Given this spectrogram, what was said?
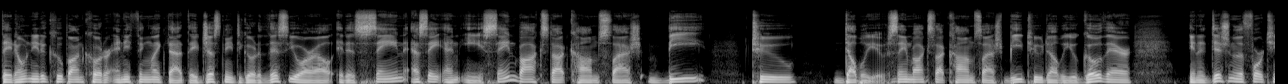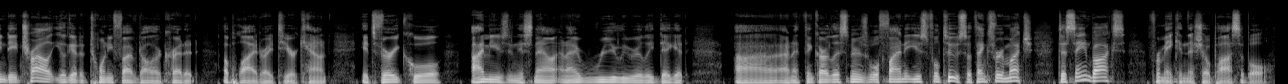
They don't need a coupon code or anything like that. They just need to go to this URL. It is sane, S A N E, sanebox.com slash B2W. Sanebox.com slash B2W. Go there. In addition to the 14 day trial, you'll get a $25 credit applied right to your account. It's very cool. I'm using this now and I really, really dig it. Uh, and I think our listeners will find it useful too. So thanks very much to SaneBox for making this show possible.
